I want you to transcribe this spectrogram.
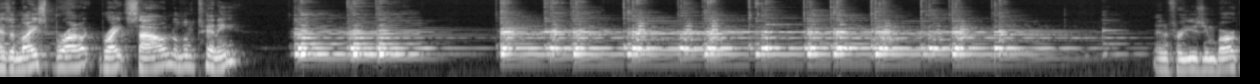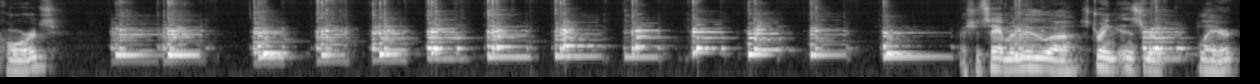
has a nice bright, bright sound, a little tinny. And for using bar chords, I should say I'm a new uh, stringed instrument player.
